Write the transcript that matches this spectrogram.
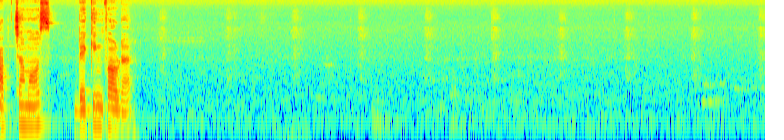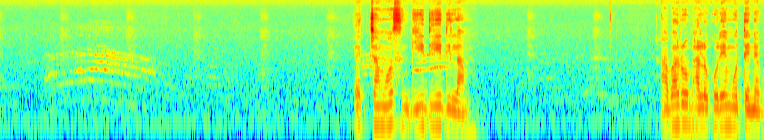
হাফ চামচ বেকিং পাউডার। এক চামচ ঘি দিয়ে দিলাম। আবারও ভালো করে মতে নেব।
